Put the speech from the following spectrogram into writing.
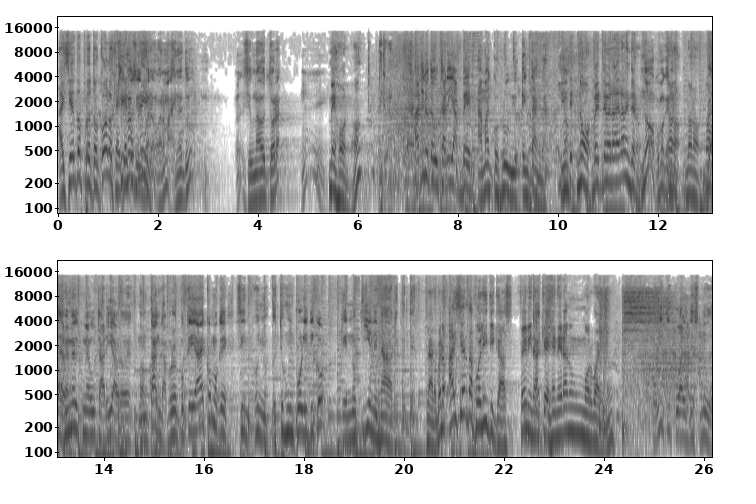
Hay ciertos protocolos que hay Sí, que no, sí, cumplir. bueno, bueno, imagínate tú. Si una doctora. Mejor, ¿no? claro. ¿A ti no te gustaría ver a Marcos Rubio en tanga? ¿No? De, no, de verdaderamente no. No, ¿cómo que No, no? no, no, no, no, Bro, a mí me, me gustaría, bro, en tanga, bro, porque ya es como que, sí, coño, esto es un político que no tiene nada que perder. Claro, bueno, hay ciertas políticas féminas que generan un morbo ahí, ¿no? Político al desnudo,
